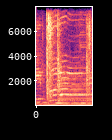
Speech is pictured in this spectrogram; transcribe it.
Happy birthday.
